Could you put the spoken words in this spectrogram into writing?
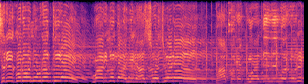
श्री गुरु निवृत्ती राय मार्ग दाविला सोज्वळ पाप रखमा देवी वरून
